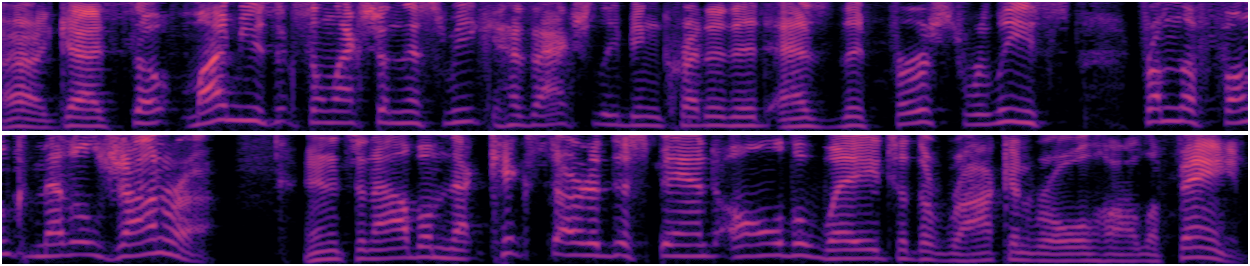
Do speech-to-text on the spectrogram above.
All right, guys. So my music selection this week has actually been credited as the first release from the funk metal genre. And it's an album that kickstarted this band all the way to the Rock and Roll Hall of Fame.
